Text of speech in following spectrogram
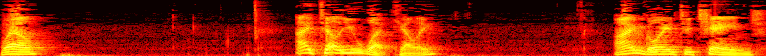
Well, I tell you what, Kelly, I'm going to change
